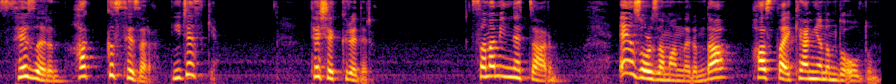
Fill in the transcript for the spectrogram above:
Sezar'ın hakkı Sezar'a diyeceğiz ki teşekkür ederim. Sana minnettarım. En zor zamanlarımda hastayken yanımda oldun.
